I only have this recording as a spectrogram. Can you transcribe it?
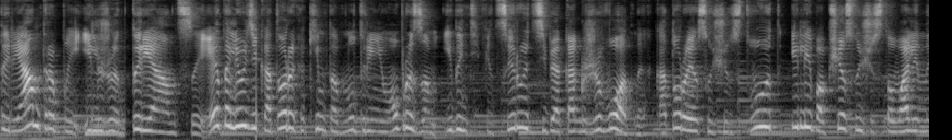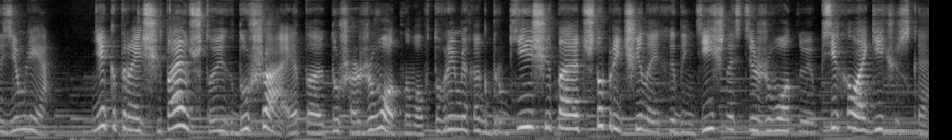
Тариантропы или же тарианцы – это люди, которые каким-то внутренним образом идентифицируют себя как животных, которые существуют или вообще существовали на Земле. Некоторые считают, что их душа – это душа животного, в то время как другие считают, что причина их идентичности с животными психологическая.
